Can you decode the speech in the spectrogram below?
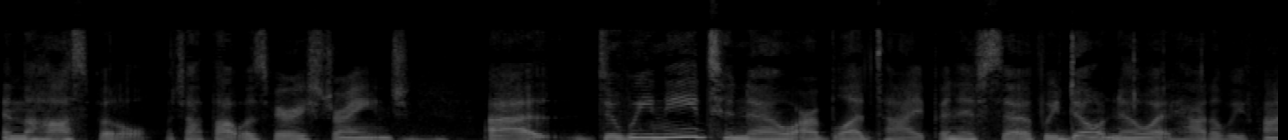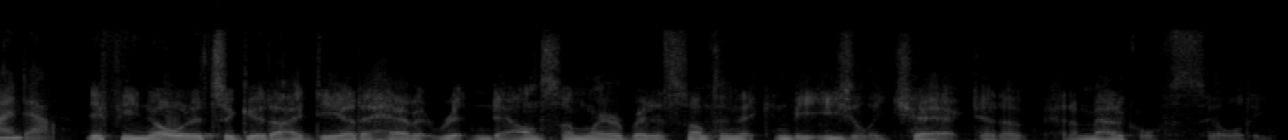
in the hospital, which I thought was very strange. Mm-hmm. Uh, do we need to know our blood type? And if so, if we don't know it, how do we find out? If you know it, it's a good idea to have it written down somewhere, but it's something that can be easily checked at a, at a medical facility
